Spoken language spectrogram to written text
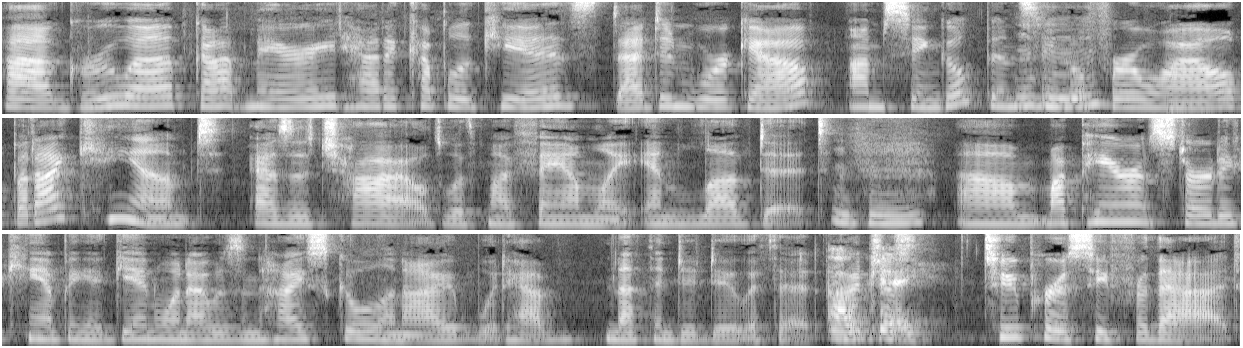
Uh, grew up, got married, had a couple of kids. That didn't work out. I'm single, been mm-hmm. single for a while, but I camped as a child with my family and loved it. Mm-hmm. Um, my parents started camping again when I was in high school, and I would have nothing to do with it. Okay. I just too prissy for that.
